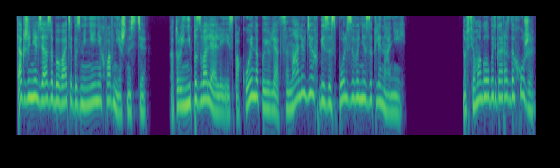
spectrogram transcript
Также нельзя забывать об изменениях во внешности, которые не позволяли ей спокойно появляться на людях без использования заклинаний. Но все могло быть гораздо хуже.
